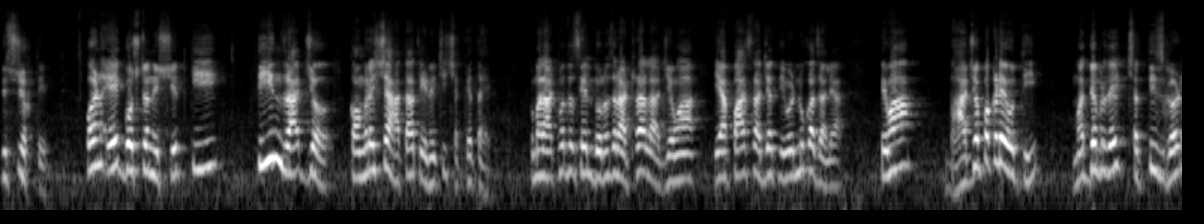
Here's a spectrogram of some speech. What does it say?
दिसू शकते. पण एक गोष्ट निश्चित की तीन राज्य काँग्रेसच्या हातात येण्याची शक्यता आहे. तुम्हाला आठवत असेल दोन हजार अठराला जेव्हा या पाच राज्यात निवडणुका झाल्या तेव्हा भाजपकडे होती मध्य प्रदेश छत्तीसगड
